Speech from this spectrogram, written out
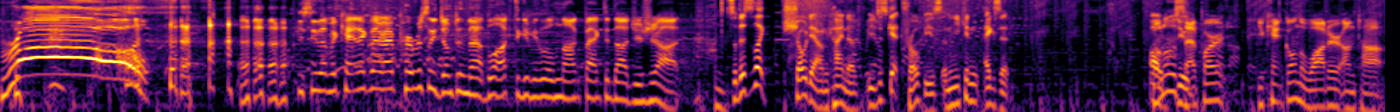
Bro! you see that mechanic there? I purposely jumped in that block to give me a little knockback to dodge your shot. So this is like showdown, kind of. You just get trophies and then you can exit. Oh, you know the dude. sad part? You can't go in the water on top.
